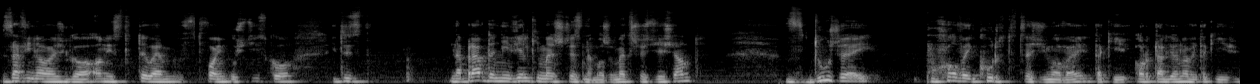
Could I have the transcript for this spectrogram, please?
zawinąłeś go, on jest tyłem w twoim uścisku i to jest naprawdę niewielki mężczyzna, może 1,60 m, w dużej, puchowej kurtce zimowej, takiej ortalionowej, takiej,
